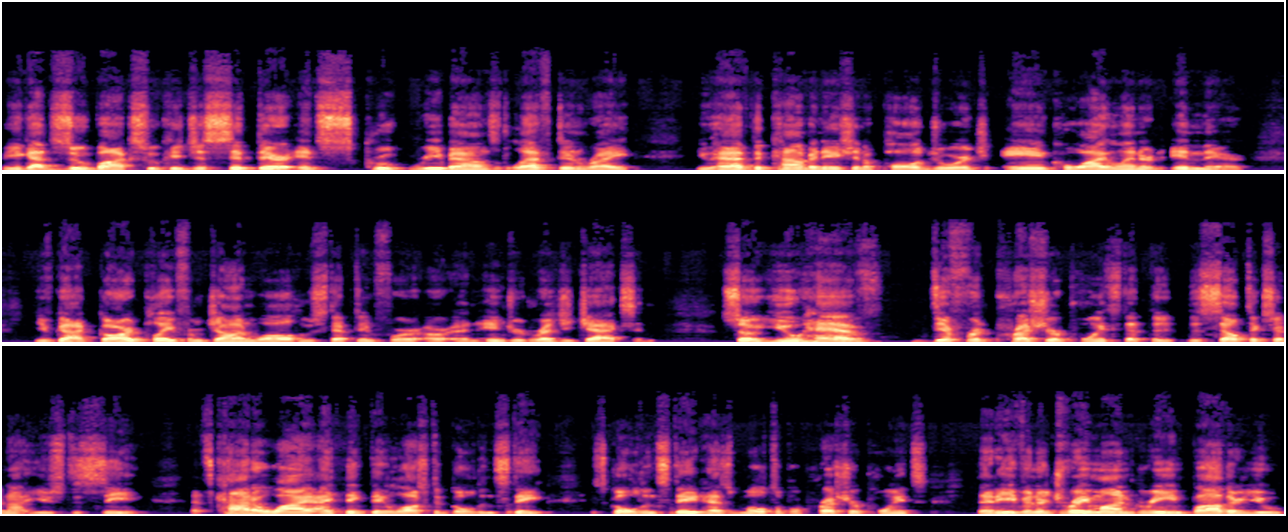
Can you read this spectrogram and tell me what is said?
You got Zubac who could just sit there and scoop rebounds left and right. You have the combination of Paul George and Kawhi Leonard in there. You've got guard play from John Wall, who stepped in for an injured Reggie Jackson. So you have different pressure points that the, the Celtics are not used to seeing. That's kind of why I think they lost to Golden State. Is Golden State has multiple pressure points that even a Draymond Green bother you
